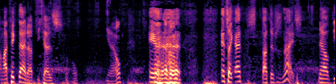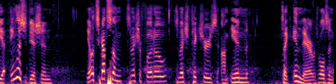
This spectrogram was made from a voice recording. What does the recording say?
um, I picked that up because, well, you know, and um, it's like I thought this was nice. Now the English edition, you know, it's got some some extra photo, some extra pictures um in it's like in there as well as an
